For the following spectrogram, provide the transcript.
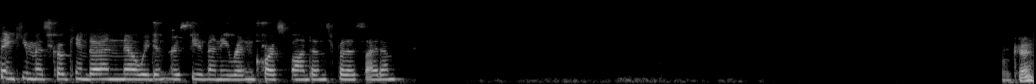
thank you, Ms. Kokinda. No, we didn't receive any written correspondence for this item. Okay.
